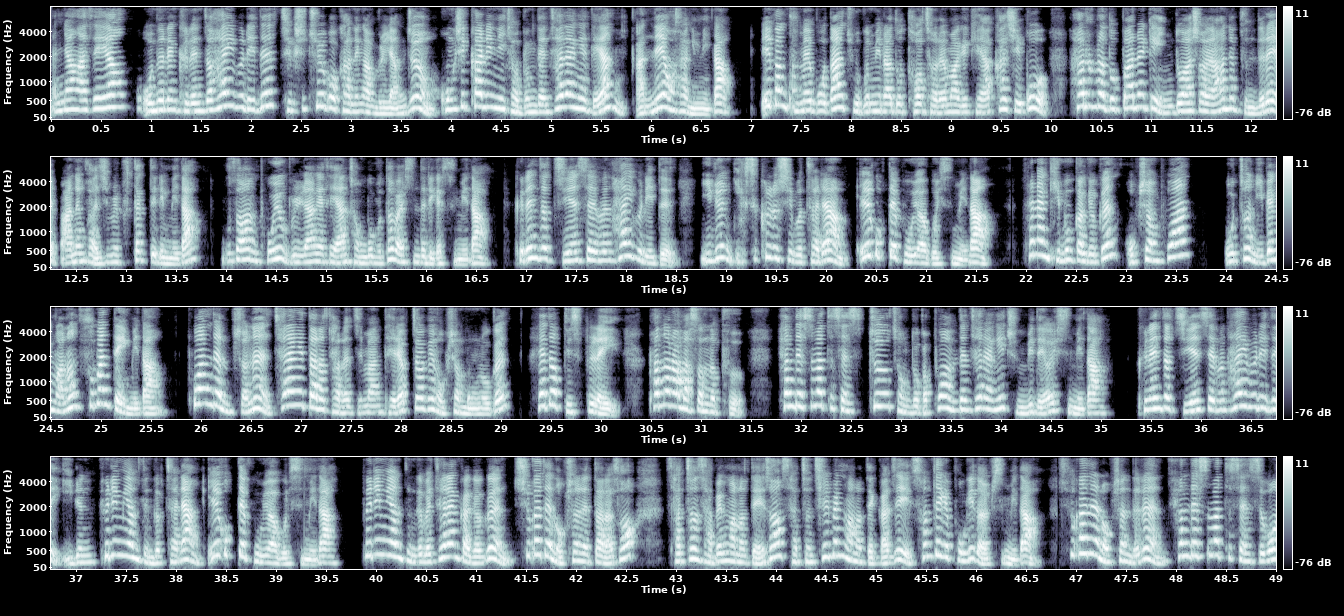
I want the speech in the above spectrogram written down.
안녕하세요. 오늘은 그랜저 하이브리드 즉시 출고 가능한 물량 중 공식 할인이 적용된 차량에 대한 안내 영상입니다. 일반 구매보다 조금이라도 더 저렴하게 계약하시고 하루라도 빠르게 인도하셔야 하는 분들의 많은 관심을 부탁드립니다. 우선 보유 물량에 대한 정보부터 말씀드리겠습니다. 그랜저 GN7 하이브리드 1륜 익스클루시브 차량 7대 보유하고 있습니다. 차량 기본 가격은 옵션 포함 5,200만원 후반대입니다. 포함된 옵션은 차량에 따라 다르지만 대략적인 옵션 목록은 헤드업 디스플레이, 파노라마 썬루프, 현대 스마트 센스 2 정도가 포함된 차량이 준비되어 있습니다. 그랜저 GN7 하이브리드 1륜 프리미엄 등급 차량 7대 보유하고 있습니다. 프리미엄 등급의 차량 가격은 추가된 옵션에 따라서 4,400만원대에서 4,700만원대까지 선택의 폭이 넓습니다. 추가된 옵션들은 현대 스마트 센스 1,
